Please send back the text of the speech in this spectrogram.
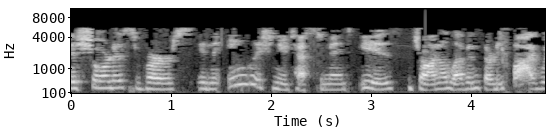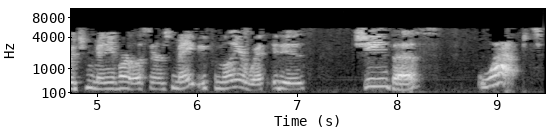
the shortest verse in the English New Testament is John 11:35, which many of our listeners may be familiar with. It is Jesus wept.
